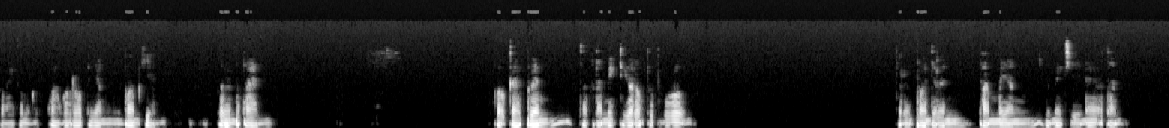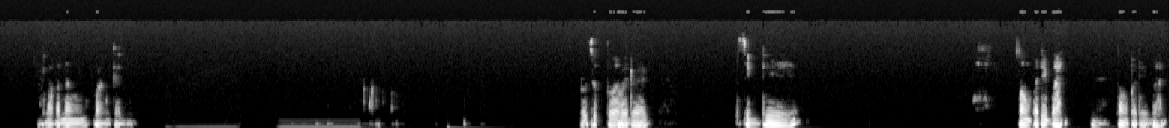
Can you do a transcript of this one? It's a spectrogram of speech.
ขอให้กำลังความเคารพอย่างพร้อมเขียนเพื่อนประธานขอการเพื่อนสัพพมิกที่เคารพทุกผู้เจริญพรเจริญธรรมมายังแม่ชีแม่อาจารย์เราก็นั่งฟังกันรู้สึกตัวไปด้วย สิ่งที่ ต้องปฏิบัติ ต้องปฏิบัติ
